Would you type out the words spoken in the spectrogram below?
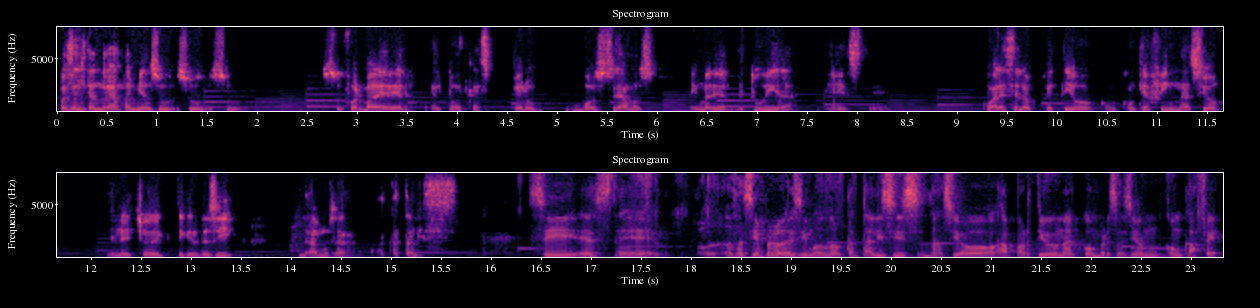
pues él tendrá también su, su, su, forma de ver el podcast, pero vos, digamos, en medio de tu vida, este, ¿cuál es el objetivo, con, qué fin nació el hecho de, que decir, le damos a, a Catálisis? Sí, este, o sea, siempre lo decimos, ¿no? Catálisis nació a partir de una conversación con café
